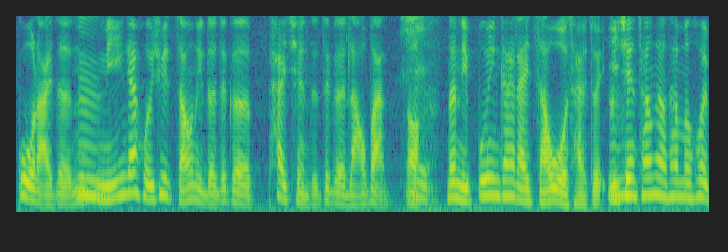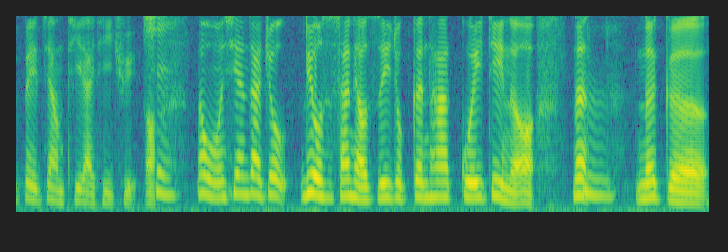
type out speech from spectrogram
过来的，嗯、你应该回去找你的这个派遣的这个老板哦，那你不应该来找我才对。以前常常他们会被这样踢来踢去哦。那我们现在就六十三条之一就跟他规定了哦，那、嗯、那个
